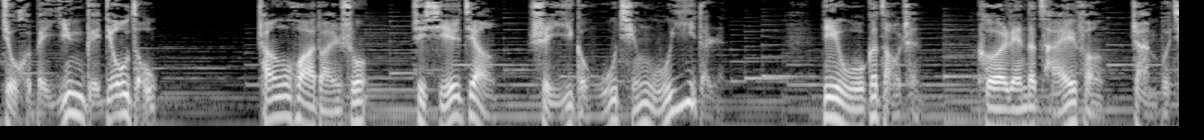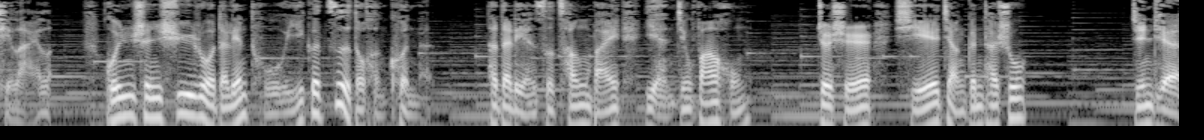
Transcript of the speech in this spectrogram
就会被鹰给叼走。长话短说，这鞋匠是一个无情无义的人。第五个早晨，可怜的裁缝站不起来了，浑身虚弱的，连吐一个字都很困难。”他的脸色苍白，眼睛发红。这时，鞋匠跟他说：“今天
